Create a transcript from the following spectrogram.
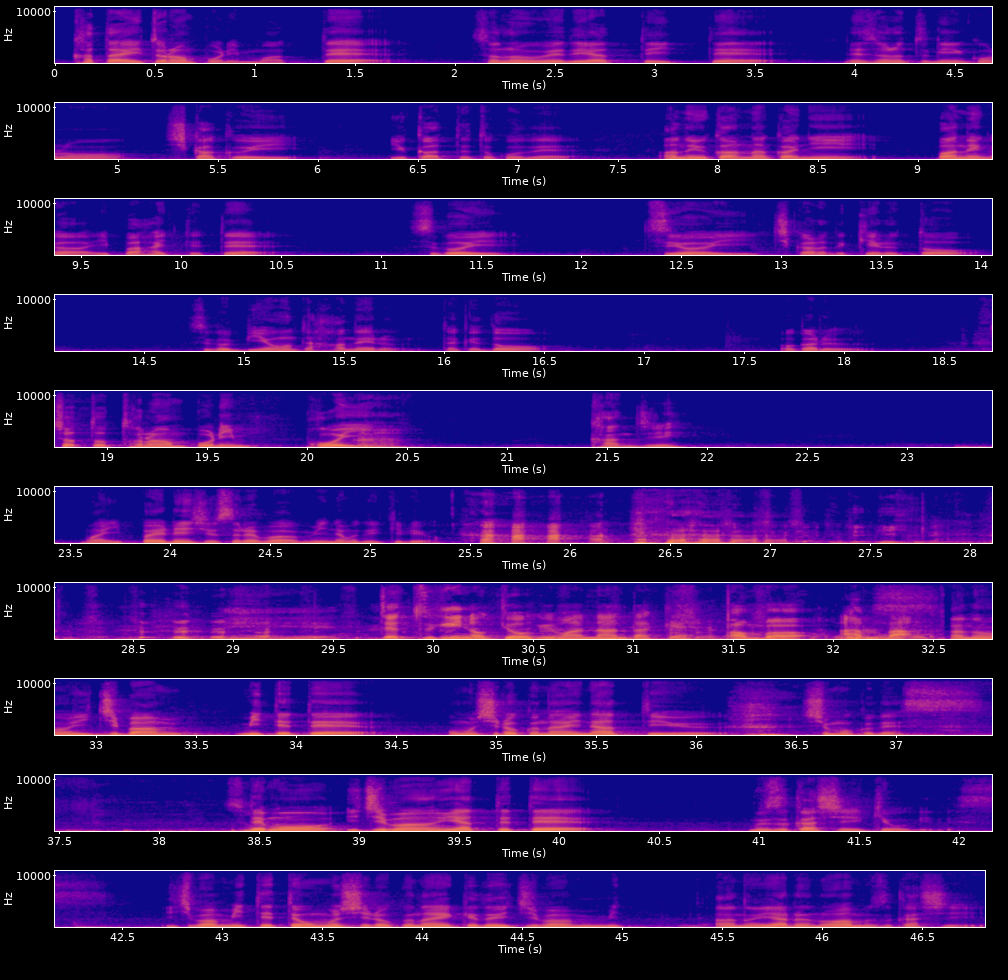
硬いトランポリンもあってその上でやっていってでその次にこの四角い床ってとこであの床の中にバネがいっぱい入っててすごい強い力で蹴るとすごいビヨーンって跳ねるんだけどわかる？ちょっとトランポリンっぽい感じ？まあいっぱい練習すればみんなもできるよ。えー、じゃあ次の競技は何だっけ？あん馬あん馬あの一番見てて面白くないなっていう種目ですでも一番やってて難しい競技です。一番見てて面白くないけど一番みあのやるのは難しい。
